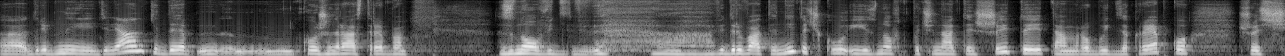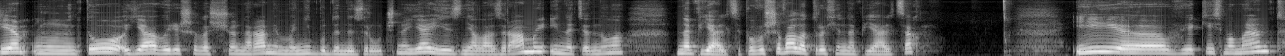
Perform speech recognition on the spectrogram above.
е, дрібні ділянки, де кожен раз треба знов від, відривати ниточку і знов починати шити, там робити закрепку, щось ще, то я вирішила, що на рамі мені буде незручно. Я її зняла з рами і натягнула на п'яльці. Повишивала трохи на п'яльцях. І е, в якийсь момент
